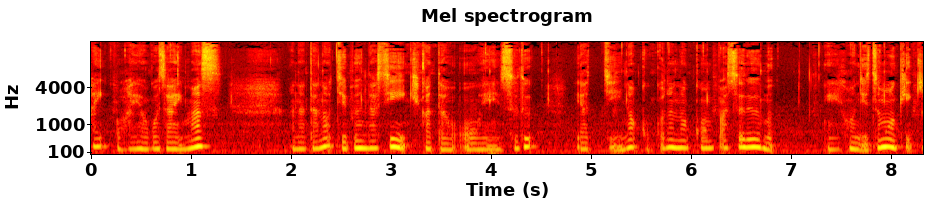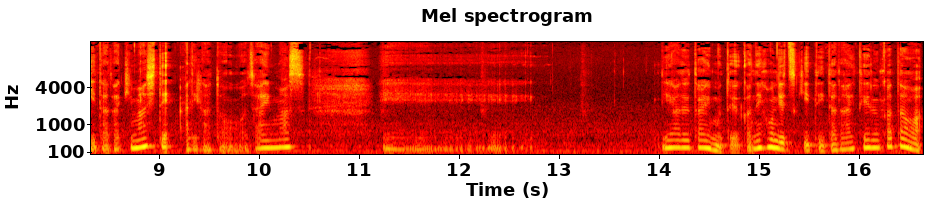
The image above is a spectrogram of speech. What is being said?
はい、おはようございます。あなたの自分らしい生き方を応援するヤッチーの心のコンパスルーム。えー本日もお聞きいただきましてありがとうございます。えーリアルタイムというかね、本日聞いていただいている方は、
